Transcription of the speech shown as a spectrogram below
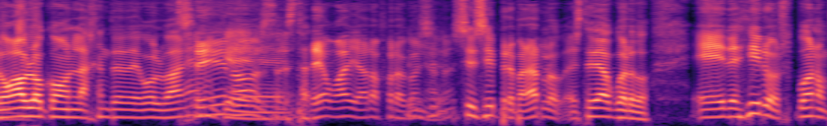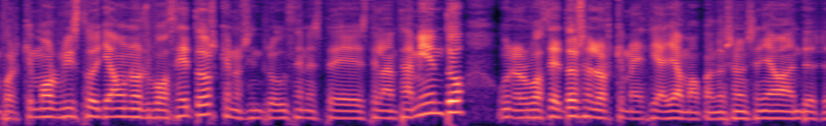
Luego hablo con la gente de Volkswagen. Sí, que- no, est- estaría guay ahora fuera coña. Sí, ¿eh? Sí, sí, prepararlo, estoy de acuerdo. Eh, deciros, bueno, pues que hemos visto ya unos bocetos que nos introducen este, este lanzamiento, unos bocetos en los que me decía Llama cuando se lo enseñaba antes,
